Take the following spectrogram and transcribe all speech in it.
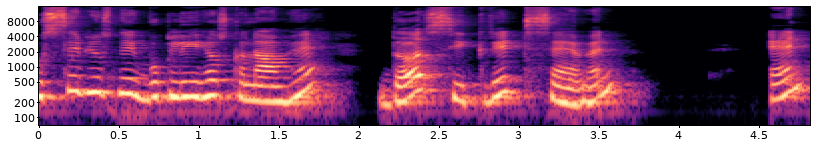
उससे भी उसने एक बुक ली है, उसका नाम है द सीक्रेट सेवन एंड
